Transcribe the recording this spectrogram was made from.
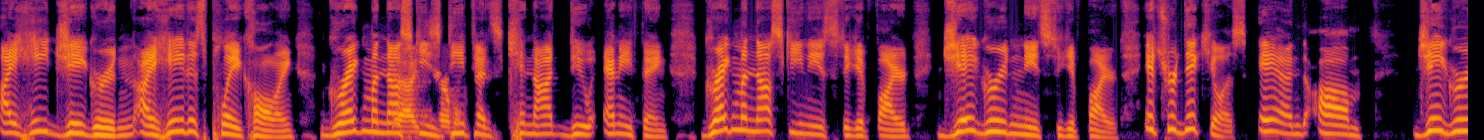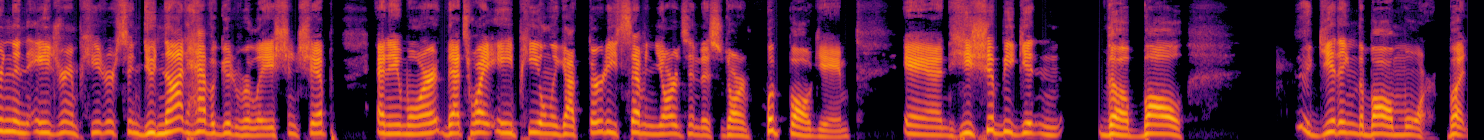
I hate Jay Gruden. I hate his play calling. Greg Manusky's yeah, defense cannot do anything. Greg Manusky needs to get fired. Jay Gruden needs to get fired. It's ridiculous. And um, Jay Gruden and Adrian Peterson do not have a good relationship anymore. That's why AP only got 37 yards in this darn football game. And he should be getting the ball getting the ball more. But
